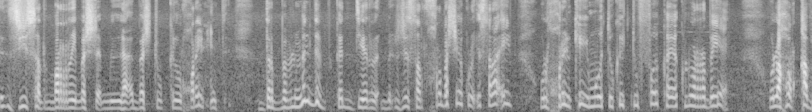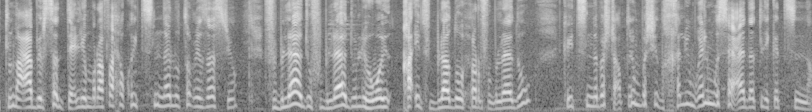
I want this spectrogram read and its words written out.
جسر بري باش باش توكل الاخرين حيت ضرب باب المندب كدير جسر اخر باش ياكلوا إسرائيل والآخرين كيموتوا كيتوفوا كياكلوا الربيع. والآخر قبط المعابر سد عليهم رفح وكيتسنى l'autorisation في بلادو في بلادو اللي هو قائد في بلادو وحر في بلادو كيتسنى باش تعطيهم باش يدخل لهم غير المساعدات اللي كتسنى.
